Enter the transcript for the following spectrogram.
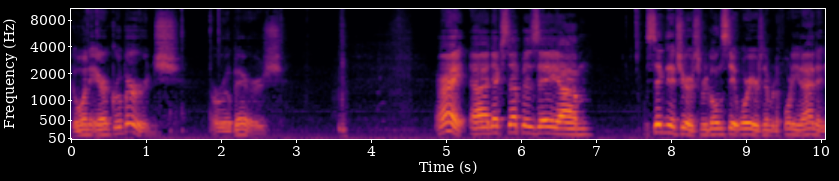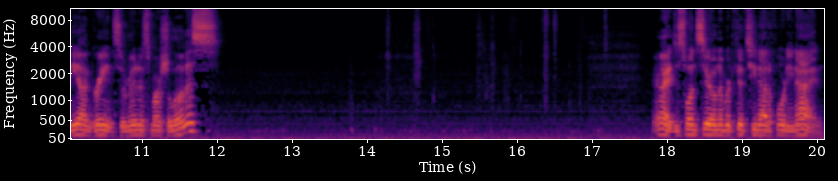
Going to Eric Roberge. Or Roberge. All right. Uh, next up is a um, signatures for Golden State Warriors, number to 49 in neon green. Sarunas Marciulionis. All right, just one serial number 15 out of 49.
